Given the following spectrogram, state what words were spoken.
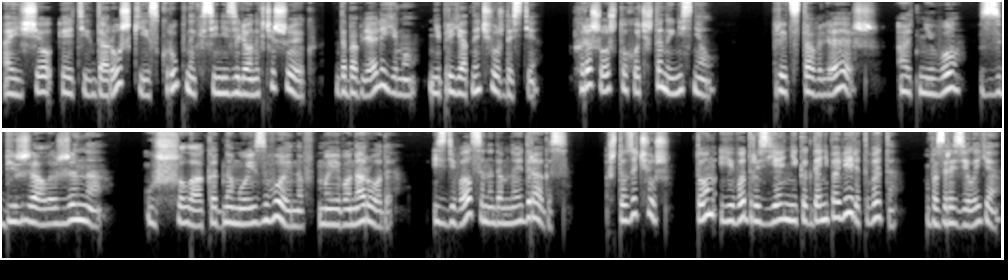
А еще эти дорожки из крупных сине-зеленых чешуек добавляли ему неприятной чуждости. Хорошо, что хоть штаны не снял. «Представляешь, от него сбежала жена. Ушла к одному из воинов моего народа». Издевался надо мной Драгос. «Что за чушь? Том и его друзья никогда не поверят в это», — возразила я.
